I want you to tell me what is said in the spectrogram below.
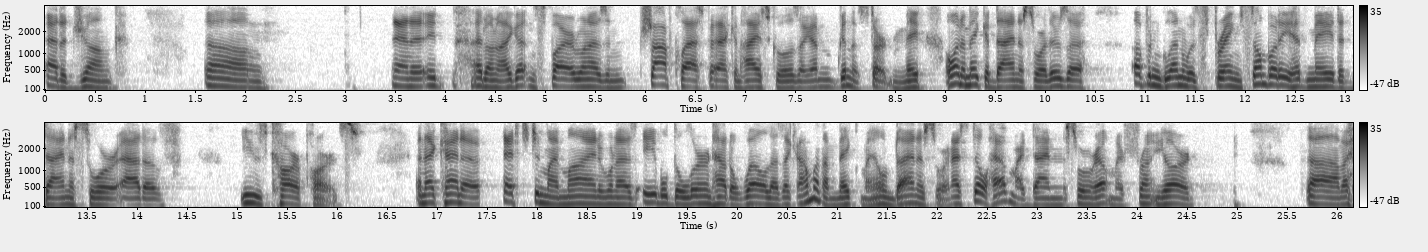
out of junk. Um, and it, it, I don't know. I got inspired when I was in shop class back in high school. I was like, I'm gonna start make. I want to make a dinosaur. There's a up in Glenwood Springs. Somebody had made a dinosaur out of used car parts and that kind of etched in my mind. And when I was able to learn how to weld, I was like, I'm going to make my own dinosaur. And I still have my dinosaur out in my front yard. Um, I,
